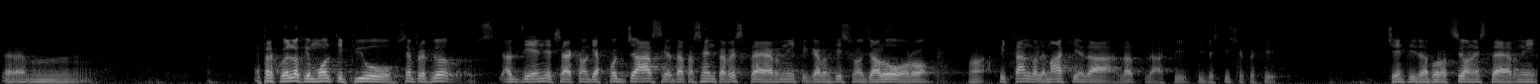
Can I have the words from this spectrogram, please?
Um, è per quello che molti più, sempre più aziende cercano di appoggiarsi a data center esterni che garantiscono già loro no? affittando le macchine da, da, da chi, chi, gestisce questi centri di elaborazione esterni,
